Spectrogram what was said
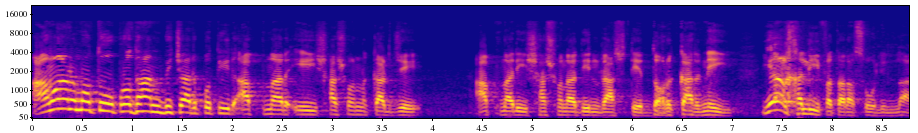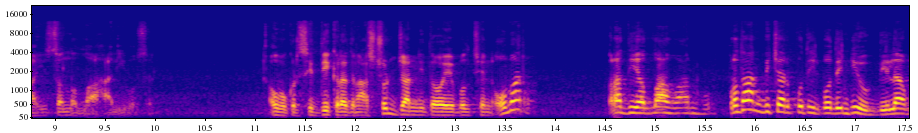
আমার মতো প্রধান বিচারপতির আপনার এই শাসন কার্যে আপনার এই শাসনাধীন রাষ্ট্রের দরকার নেই। ইয়া খালিফা রাসৌলিল্লাহ সাল্লাহ আলী হোসেন অবকর সিদ্দিক রাদিন আশ্চর্যান্বিত হয়ে বলছেন, ওমার প্রধান বিচারপতির পদে নিয়োগ দিলাম।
